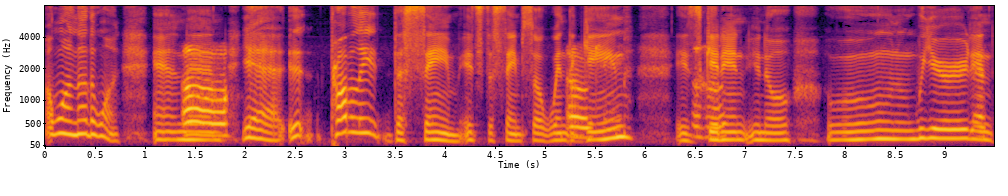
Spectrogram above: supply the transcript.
I want another one." And oh. then, yeah, it, probably the same. It's the same so when the okay. game is uh-huh. getting, you know, weird and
